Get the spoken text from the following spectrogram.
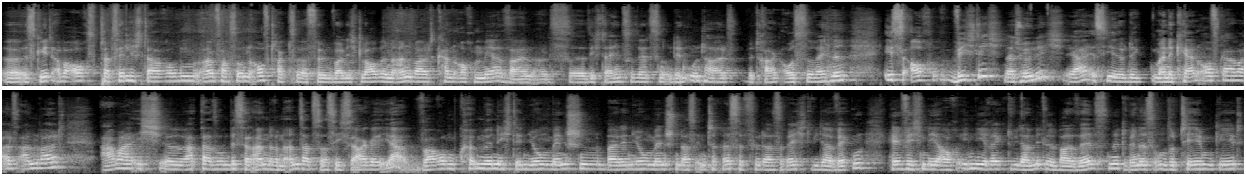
Äh, Es geht aber auch tatsächlich darum, einfach so einen Auftrag zu erfüllen, weil ich glaube, ein Anwalt kann auch mehr sein, als äh, sich da hinzusetzen und den Unterhaltsbetrag auszurechnen. Ist auch wichtig, natürlich, ja, ist hier die, meine Kernaufgabe als Anwalt. Aber ich äh, habe da so ein bisschen anderen Ansatz, dass ich sage, ja, warum können wir nicht den jungen Menschen, bei den jungen Menschen das Interesse für das Recht wieder wecken? Helfe ich mir auch indirekt wieder mittelbar selbst mit, wenn es um so Themen geht,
